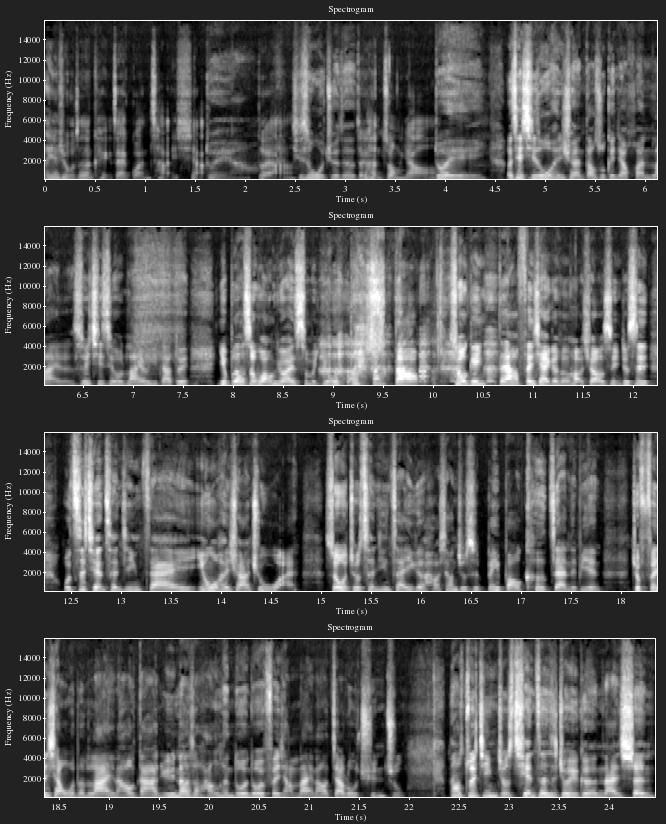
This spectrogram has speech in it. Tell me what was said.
那也许我真的可以再观察一下。对啊，对啊，其实我觉得这个很重要。对，而且其实我很喜欢到处跟人家换赖的，所以其实有赖有一大堆，也不知道是网友还是什么友，不知道。所以我跟大家分享一个很好笑的事情，就是我之前曾经在，因为我很喜欢去玩，所以我就曾经在一个好像就是背包客栈那边就分享我的赖，然后大家因为那时候好像很多人都会分享赖，然后加入群组，然后最近就是前阵子就有一个男生。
